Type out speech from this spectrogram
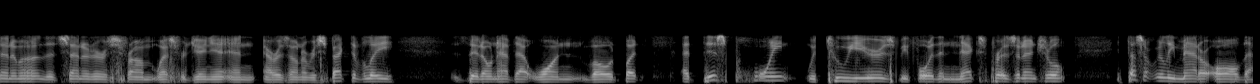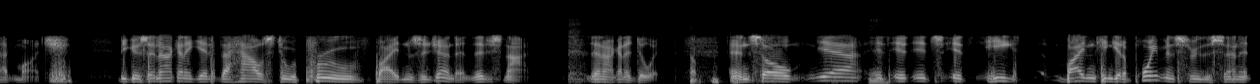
Sinema, the senators from West Virginia and Arizona, respectively. They don't have that one vote, but at this point, with two years before the next presidential, it doesn't really matter all that much because they're not going to get the House to approve Biden's agenda. They're just not. They're not going to do it. Oh. And so, yeah, yeah. It, it, it's it. He Biden can get appointments through the Senate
